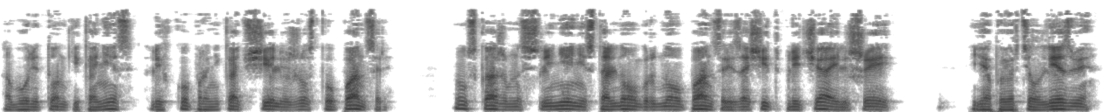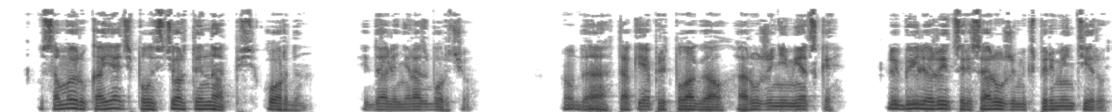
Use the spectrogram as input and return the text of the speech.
а более тонкий конец легко проникать в щели жесткого панциря, ну, скажем, на сочленении стального грудного панциря, защиты плеча или шеи. Я повертел лезвие. У самой рукояти полустертая надпись «Орден» и далее неразборчиво. Ну да, так я предполагал, оружие немецкое. Любили рыцари с оружием экспериментировать.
